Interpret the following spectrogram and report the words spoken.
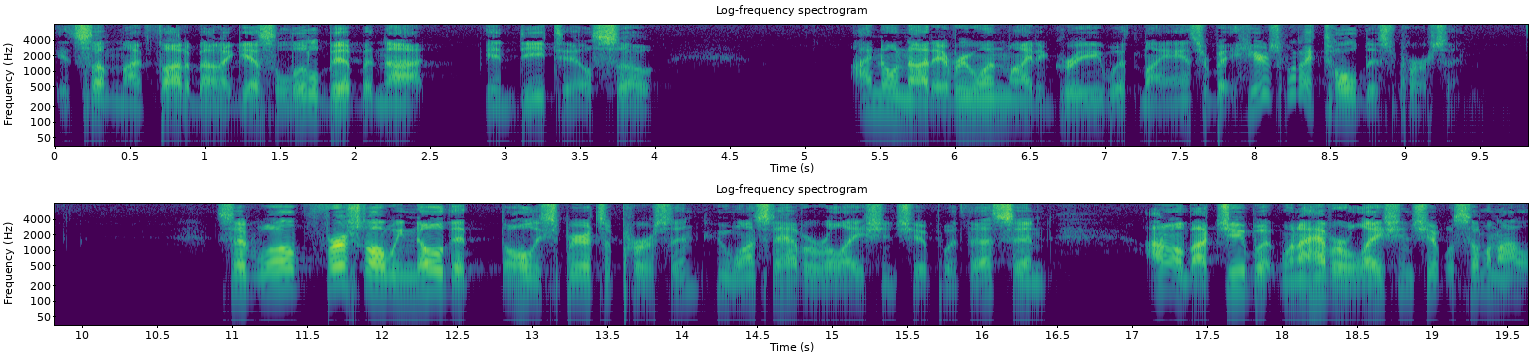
it's something I've thought about, I guess, a little bit, but not in detail. So I know not everyone might agree with my answer, but here's what I told this person said, Well, first of all, we know that the Holy Spirit's a person who wants to have a relationship with us. And I don't know about you, but when I have a relationship with someone, I,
